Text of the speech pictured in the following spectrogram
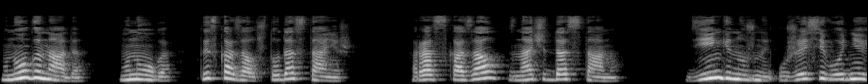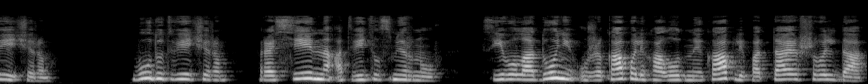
«Много надо?» «Много. Ты сказал, что достанешь». «Раз сказал, значит достану. Деньги нужны уже сегодня вечером». «Будут вечером», – рассеянно ответил Смирнов. С его ладони уже капали холодные капли подтаявшего льда,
